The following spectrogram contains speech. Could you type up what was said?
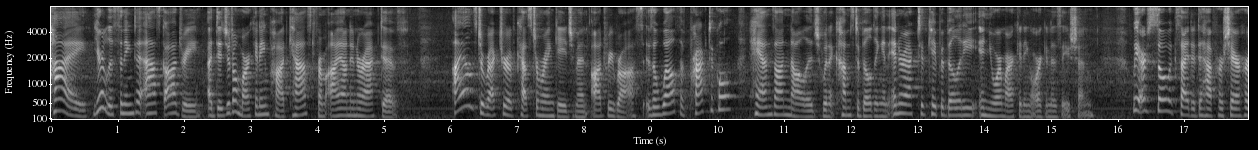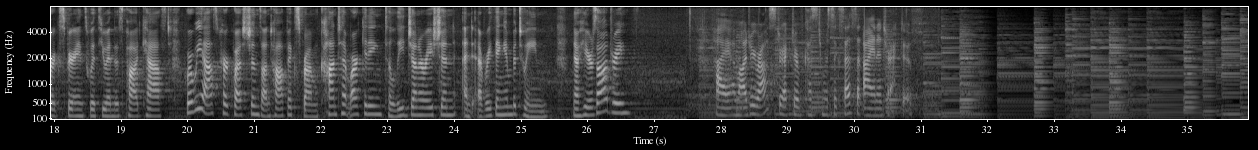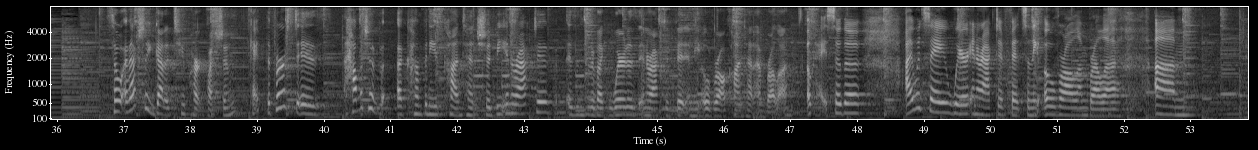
Hi, you're listening to Ask Audrey, a digital marketing podcast from Ion Interactive. Ion's Director of Customer Engagement, Audrey Ross, is a wealth of practical, hands on knowledge when it comes to building an interactive capability in your marketing organization. We are so excited to have her share her experience with you in this podcast, where we ask her questions on topics from content marketing to lead generation and everything in between. Now, here's Audrey. Hi, I'm Audrey Ross, Director of Customer Success at Ion Interactive. So I've actually got a two-part question. Okay. The first is how much of a company's content should be interactive? Is in sort of like where does interactive fit in the overall content umbrella? Okay, so the I would say where interactive fits in the overall umbrella. Um,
